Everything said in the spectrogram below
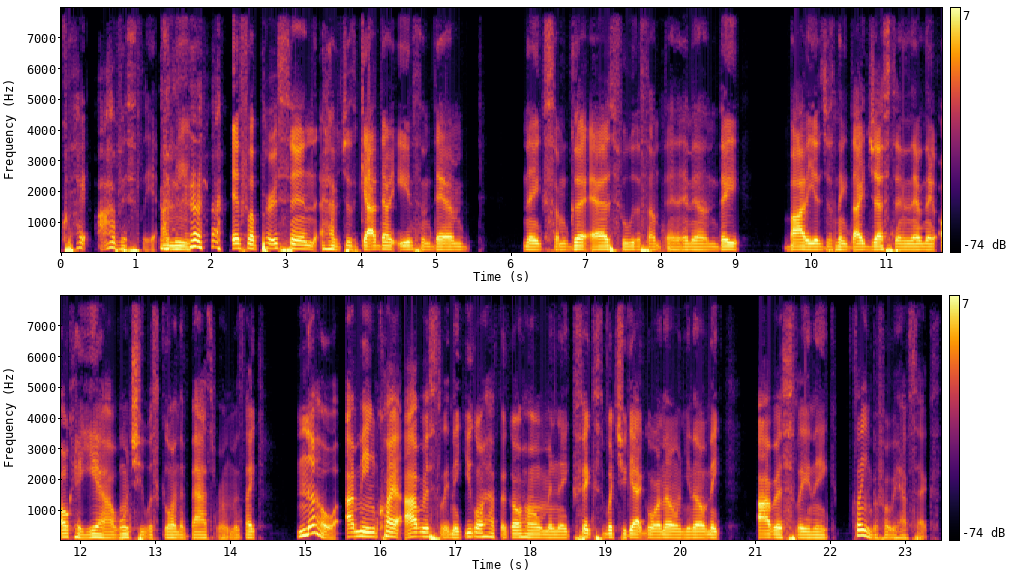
quite obviously. I mean, if a person have just got down eating some damn, like some good ass food or something, and then they body is just like digesting, and they're like, okay, yeah, I want you. Let's go in the bathroom. It's like no, I mean quite obviously, Nick, you're gonna have to go home and like fix what you got going on, you know, Nick obviously Nick clean before we have sex.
